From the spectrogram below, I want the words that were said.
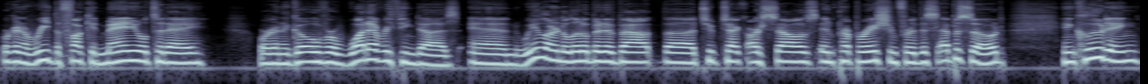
We're going to read the fucking manual today. We're going to go over what everything does. And we learned a little bit about the TubeTech ourselves in preparation for this episode, including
